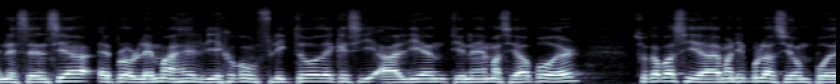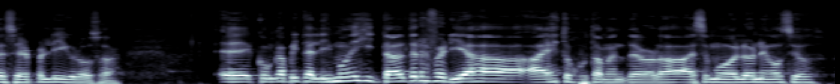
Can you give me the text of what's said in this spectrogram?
En esencia, el problema es el viejo conflicto de que si alguien tiene demasiado poder, su capacidad de manipulación puede ser peligrosa. Eh, con capitalismo digital te referías a, esto justamente, ¿verdad? A ese modelo de negocios.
